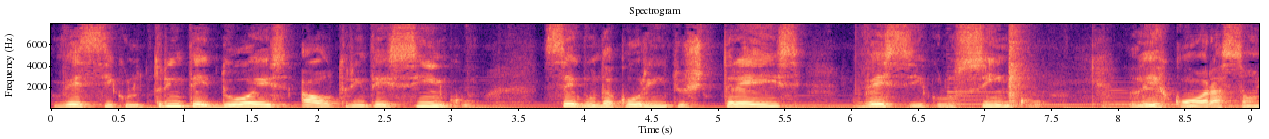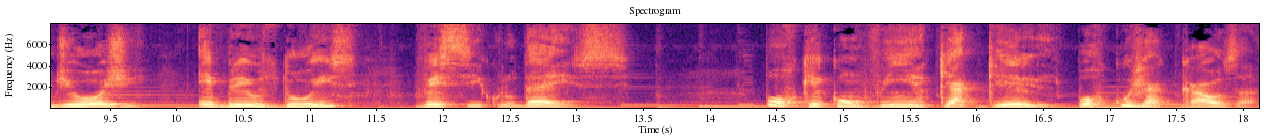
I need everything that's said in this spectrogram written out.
versículo 32 ao 35, 2 Coríntios 3, versículo 5. Ler com a oração de hoje, Hebreus 2, versículo 10. Porque convinha que aquele por cuja causa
